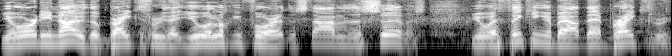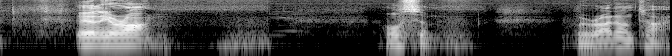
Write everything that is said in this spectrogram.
You already know the breakthrough that you were looking for at the start of the service. You were thinking about that breakthrough earlier on. Awesome. We're right on time.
